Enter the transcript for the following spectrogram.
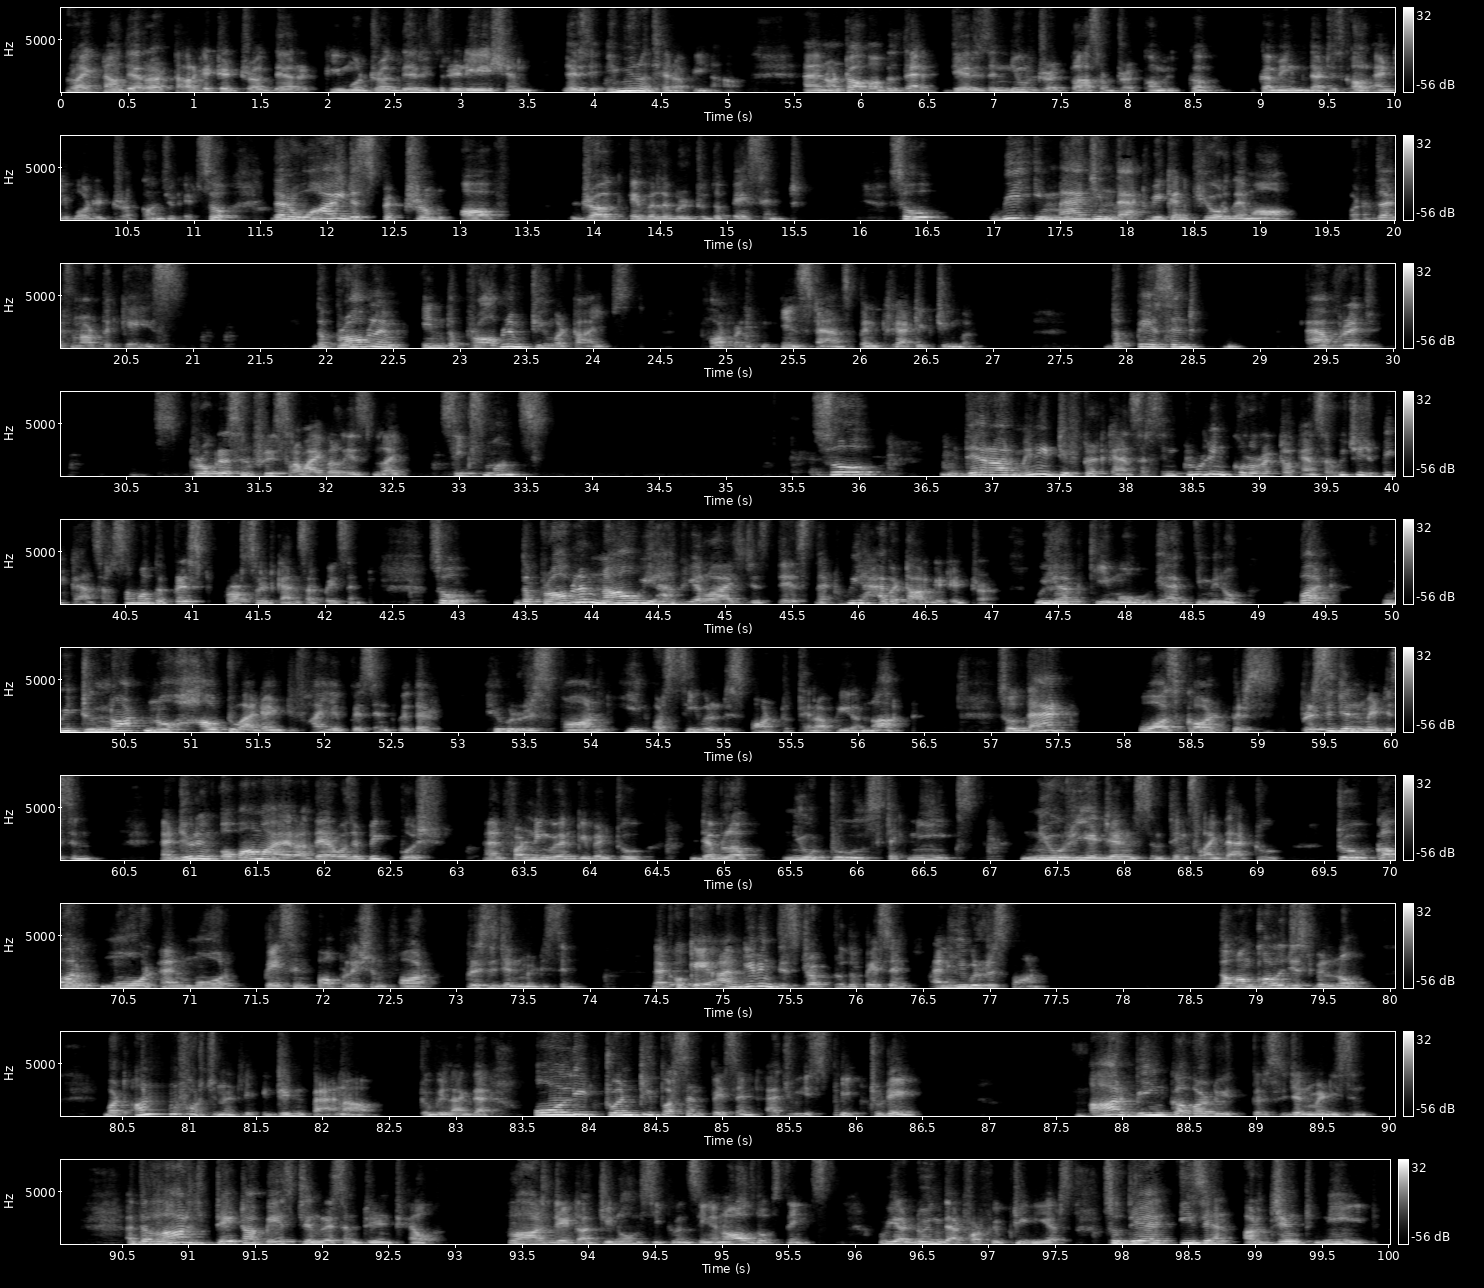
right now there are targeted drug there are chemo drug there is radiation there is immunotherapy now. And on top of that there is a new drug class of drug com- com- coming that is called antibody drug conjugate. So there are wide spectrum of drug available to the patient. So we imagine that we can cure them all, but that's not the case. The problem in the problem tumor types, for instance, pancreatic tumor, the patient average progression free survival is like six months. So there are many difficult cancers, including colorectal cancer, which is big cancer, some of the breast prostate cancer patient. So the problem now we have realized is this, that we have a targeted drug. We have chemo, we have immuno, but we do not know how to identify a patient whether he will respond, he or she will respond to therapy or not. So that was called precision medicine. And during Obama era, there was a big push and funding were given to develop new tools, techniques, new reagents, and things like that to, to cover more and more patient population for precision medicine. That, okay, I'm giving this drug to the patient and he will respond. The oncologist will know. But unfortunately, it didn't pan out to be like that. Only 20% patient, as we speak today, are being covered with precision medicine. And the large database generation didn't help large data, genome sequencing, and all those things. We are doing that for 15 years. So there is an urgent need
